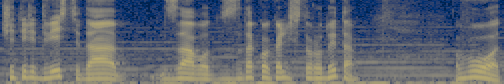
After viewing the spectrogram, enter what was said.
4200, да, за вот, за такое количество руды-то. Вот.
